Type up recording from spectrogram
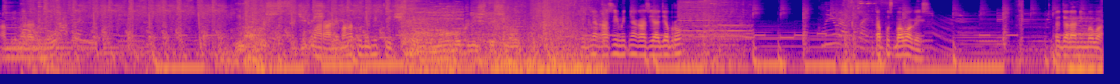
Ambil merah dulu. Wah rame banget tuh di mid cuy. Midnya kasih, midnya kasih aja bro. Kita push bawah guys. Kita jalanin bawah.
